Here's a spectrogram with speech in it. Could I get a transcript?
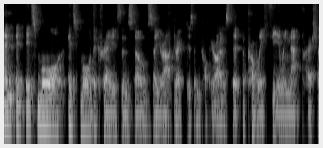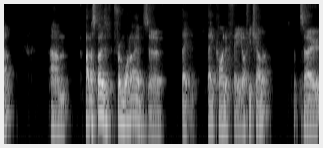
and it, it's more it's more the creatives themselves. So your art directors and copywriters that are probably feeling that pressure. Um, but i suppose from what i observe they they kind of feed off each other. So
